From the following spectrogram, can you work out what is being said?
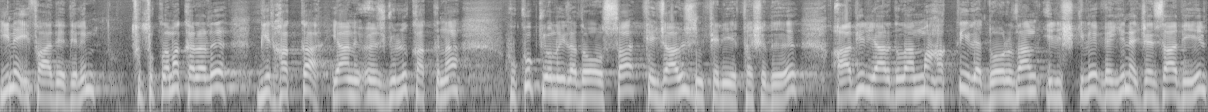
yine ifade edelim tutuklama kararı bir hakka yani özgürlük hakkına hukuk yoluyla da olsa tecavüz niteliği taşıdığı, adil yargılanma hakkı ile doğrudan ilişkili ve yine ceza değil,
